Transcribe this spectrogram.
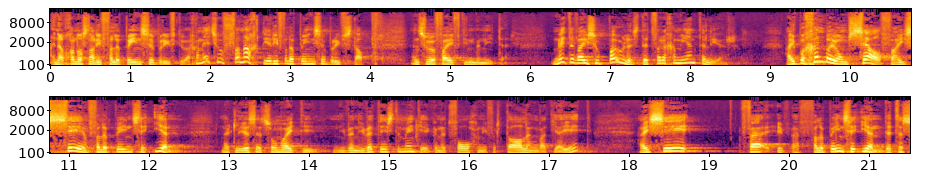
En nou gaan ons na die Filippense brief toe. Ek gaan net so vinnig deur die Filippense brief stap in so 15 minute. Om net te wys hoe Paulus dit vir 'n gemeente leer. Hy begin by homself. Hy sê in Filippense 1 en ek lees dit sommer uit die Nuwe Nuwe Testament. Jy kan dit volg in die vertaling wat jy het. Hy sê Filippense 1, dit is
